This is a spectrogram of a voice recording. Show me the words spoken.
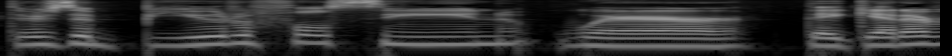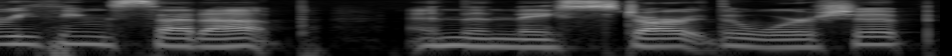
there's a beautiful scene where they get everything set up and then they start the worship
